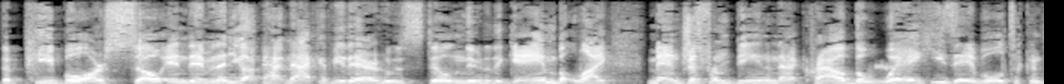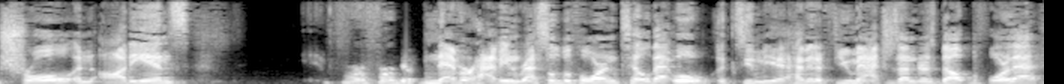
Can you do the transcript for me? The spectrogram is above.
the people are so into him. And then you got Pat McAfee there, who's still new to the game, but like, man, just from being in that crowd, the way he's able to control an audience for, for never having wrestled before until that, well, excuse me, having a few matches under his belt before that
